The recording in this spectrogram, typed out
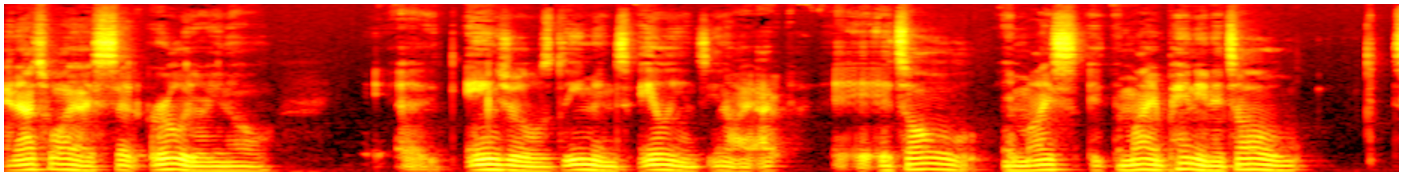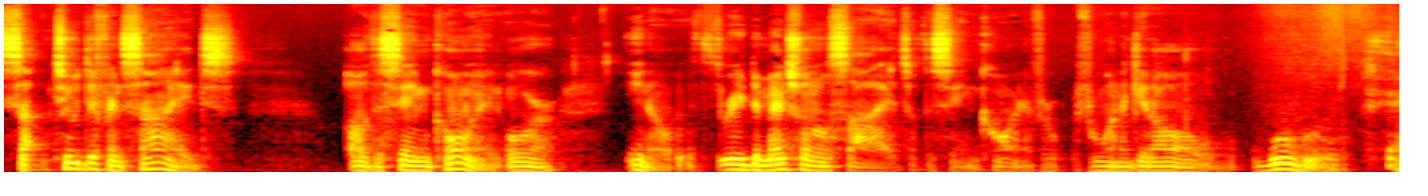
And that's why I said earlier, you know, uh, angels, demons, aliens, you know, I, I, it's all in my in my opinion, it's all two different sides of the same coin or you know, three-dimensional sides of the same coin if if we want to get all woo-woo.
